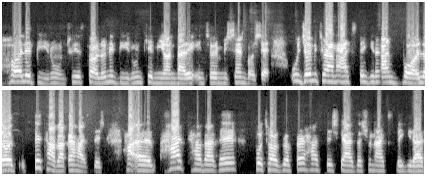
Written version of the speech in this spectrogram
حال بیرون توی سالن بیرون که میان برای اینترمیشن باشه. اونجا می‌تونن عکس بگیرن بالا سه طبقه هستش. هر طبقه فوتوگرافر هستش که ازشون عکس بگیرن.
